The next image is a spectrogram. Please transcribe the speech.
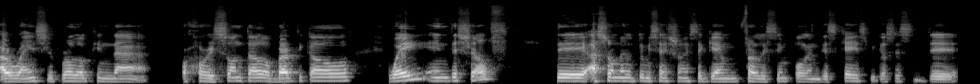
arrange the product in a horizontal or vertical way in the shelf. The assortment optimization is again fairly simple in this case because it's the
